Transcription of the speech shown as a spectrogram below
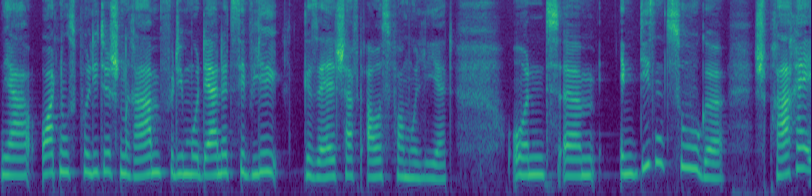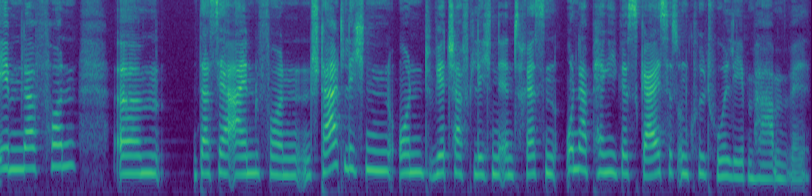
ja, ordnungspolitischen Rahmen für die moderne Zivilgesellschaft ausformuliert. Und ähm, in diesem Zuge sprach er eben davon, ähm, dass er ein von staatlichen und wirtschaftlichen Interessen unabhängiges Geistes- und Kulturleben haben will.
